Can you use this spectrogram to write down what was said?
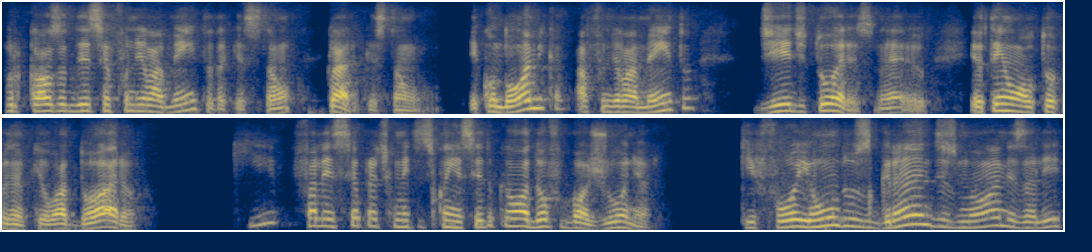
por causa desse afunilamento da questão, claro, questão econômica, afunilamento de editoras. Né? Eu, eu tenho um autor, por exemplo, que eu adoro, que faleceu praticamente desconhecido, que é o Adolfo Bo Júnior, que foi um dos grandes nomes ali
